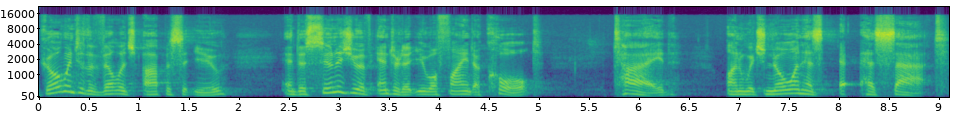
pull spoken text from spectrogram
Go into the village opposite you, and as soon as you have entered it, you will find a colt tied on which no one has, has sat.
